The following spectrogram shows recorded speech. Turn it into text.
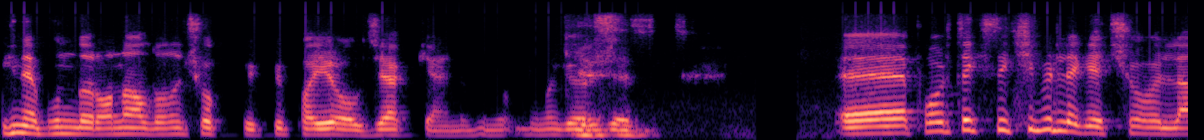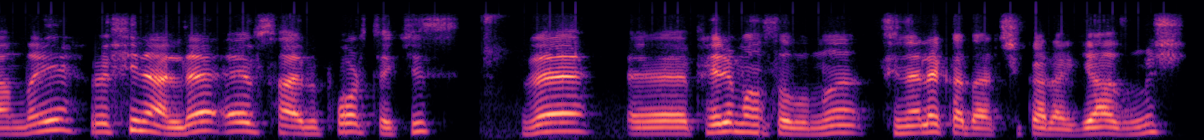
yine bunda Ronaldo'nun çok büyük bir payı olacak yani bunu, bunu göreceğiz. E, Portekiz 2-1 ile geçiyor Hollanda'yı ve finalde ev sahibi Portekiz ve e, peri masalını finale kadar çıkarak yazmış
